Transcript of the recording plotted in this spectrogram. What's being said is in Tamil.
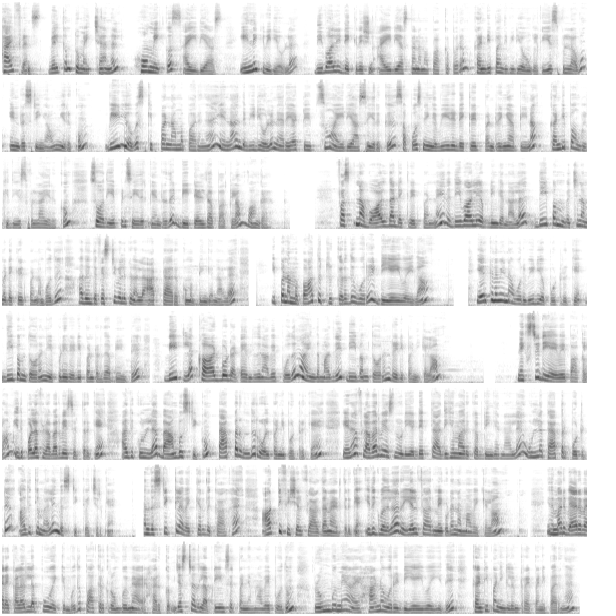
Hi friends welcome to my channel homemakers ideas இன்னைக்கு வீடியோவில் திவாலி டெக்கரேஷன் ஐடியாஸ் தான் நம்ம பார்க்க போகிறோம் கண்டிப்பாக இந்த வீடியோ உங்களுக்கு யூஸ்ஃபுல்லாகவும் இன்ட்ரெஸ்டிங்காகவும் இருக்கும். வீடியோவை ஸ்கிப் பண்ணாமல் பாருங்கள் ஏன்னா இந்த வீடியோவில் நிறையா டிப்ஸும் ஐடியாஸும் இருக்குது சப்போஸ் நீங்கள் வீடு டெக்கரேட் பண்ணுறீங்க அப்படின்னா கண்டிப்பாக உங்களுக்கு இது யூஸ்ஃபுல்லாக இருக்கும். ஸோ அது எப்படி செய்திருக்கேன்றதை டீட்டெயில்டாக பார்க்கலாம். வாங்க. ஃபஸ்ட் நான் வால் தான் டெக்கரேட் பண்ணேன். இது தீபாவளி அப்படிங்கறனால தீபம் வச்சு நம்ம டெக்கரேட் பண்ணும்போது அது இந்த ஃபெஸ்டிவலுக்கு நல்லா ஆப்டாக இருக்கும் அப்படிங்கறனால இப்போ நம்ம பார்த்துட்ருக்கிறது ஒரு டிஐஒய் தான். ஏற்கனவே நான் ஒரு வீடியோ போட்டிருக்கேன். தீபம் தோரன் எப்படி ரெடி பண்ணுறது அப்படின்ட்டு. வீட்டில் கார்ட்போர்ட் அட்டை இருந்ததுனாவே போதும். நான் இந்த மாதிரி தீபம் தோரன் ரெடி பண்ணிக்கலாம். நெக்ஸ்ட் டிஐவை பார்க்கலாம். இது போல் ஃப்ளவர் வேஸ் எடுத்திருக்கேன். அதுக்குள்ளே பேம்பு ஸ்டிக்கும் பேப்பர் வந்து ரோல் பண்ணி போட்டிருக்கேன். ஏன்னா ஃப்ளவர் வேஸ்னுடைய டெப்த் அதிகமாக இருக்குது அப்படிங்கறனால உள்ளே பேப்பர் போட்டுட்டு அதுக்கு மேலே இந்த ஸ்டிக் வச்சுருக்கேன். அந்த ஸ்டிக்கில் வைக்கிறதுக்காக ஆர்டிஃபிஷியல் ஃப்ளவர் தான் நான் எடுத்திருக்கேன். இதுக்கு பதிலாக ரியல் ஃப்ளவருமே கூட நம்ம வைக்கலாம். இந்த மாதிரி வேறு வேறு கலரில் பூ வைக்கும்போது பார்க்குறக்கு ரொம்பவுமே அழகாக இருக்கும். ஜஸ்ட் அதில் அப்படியே இன்செர்ட் பண்ணோம்னாவே போதும். ரொம்பவுமே அழகான ஒரு டிஐஓ இது. கண்டிப்பாக நீங்களும் ட்ரை பண்ணி பாருங்கள்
